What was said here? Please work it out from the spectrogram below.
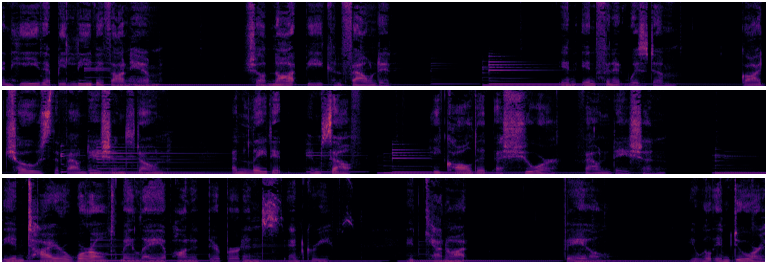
and he that believeth on him shall not be confounded. In infinite wisdom, God chose the foundation stone and laid it himself. He called it a sure foundation. The entire world may lay upon it their burdens and griefs. It cannot fail. It will endure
